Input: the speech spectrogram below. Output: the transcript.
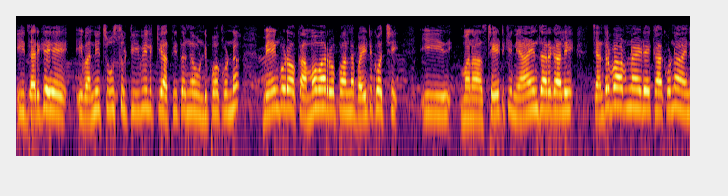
ఈ జరిగే ఇవన్నీ చూస్తూ టీవీలకి అతీతంగా ఉండిపోకుండా మేము కూడా ఒక అమ్మవారి రూపాలన బయటకు వచ్చి ఈ మన స్టేట్కి న్యాయం జరగాలి. చంద్రబాబు నాయుడే కాకుండా ఆయన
